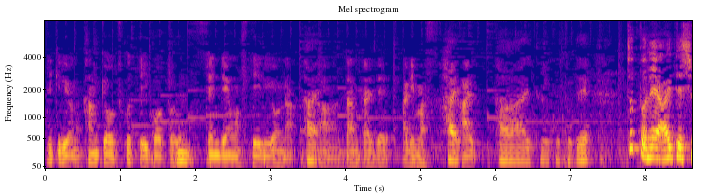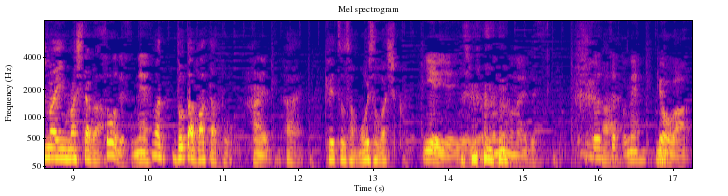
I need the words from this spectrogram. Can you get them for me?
できるような環境を作っていこうとうん宣伝をしているような、はいあ団体であります。はいはい。はい、ということで、ちょっとね、空いてしまいましたが、そうですね。まあ、ドタバタと、はい。はい、K2 さんもお忙しく。いえいえいえいえ、とんでもないです。ちょっとね、今日は、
